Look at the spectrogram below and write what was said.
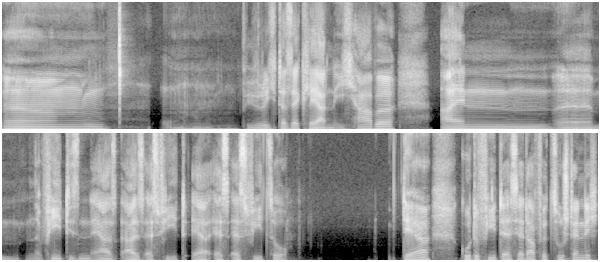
ähm, wie würde ich das erklären? Ich habe ein ähm, Feed, diesen RSS-Feed, RSS-Feed, so. Der gute Feed, der ist ja dafür zuständig,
